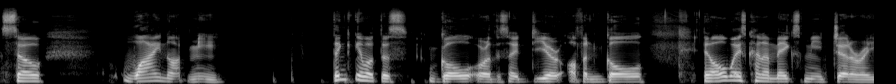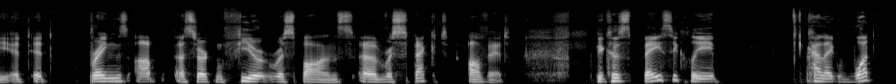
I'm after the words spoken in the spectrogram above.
So why not me? Thinking about this goal or this idea of a goal, it always kind of makes me jittery. It it brings up a certain fear response, a respect of it, because basically, kind of like what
